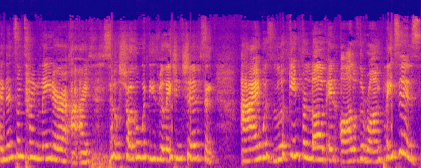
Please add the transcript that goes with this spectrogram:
And then sometime later, I, I still struggle with these relationships, and I was looking for love in all of the wrong places.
